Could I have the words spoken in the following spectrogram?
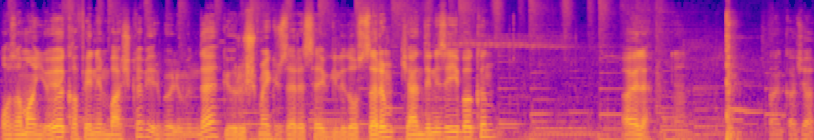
O zaman Yoyo kafenin başka bir bölümünde görüşmek üzere sevgili dostlarım. Kendinize iyi bakın. Öyle. Yani ben kaçar.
